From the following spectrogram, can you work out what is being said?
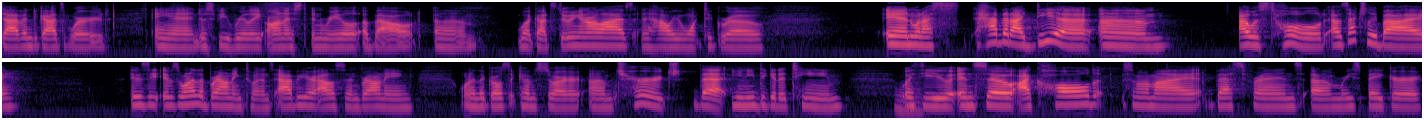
dive into God's word and just be really honest and real about um, what God's doing in our lives and how we want to grow. And when I s- had that idea, um, I was told I was actually by it was it was one of the Browning twins, Abby or Allison Browning, one of the girls that comes to our um, church, that you need to get a team with you. And so I called some of my best friends, um, Reese Baker,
